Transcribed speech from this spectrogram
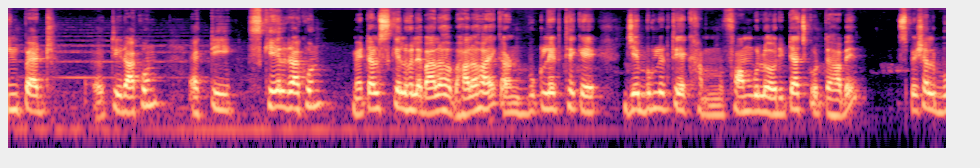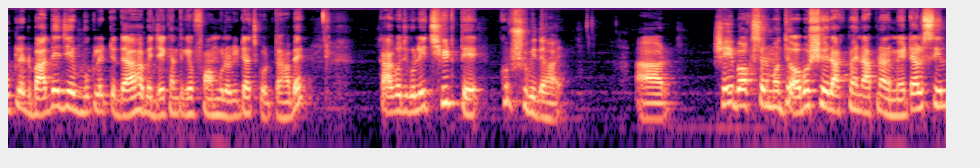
ইঙ্ক প্যাডটি রাখুন, একটি স্কেল রাখুন মেটাল স্কেল হলে ভালো ভালো হয়, কারণ বুকলেট থেকে, যে বুকলেট থেকে ফর্মগুলো রিটাচ করতে হবে স্পেশাল বুকলেট বাদে যে বুকলেটটি দেওয়া হবে, যেখান থেকে ফর্মগুলো রিটাচ করতে হবে, কাগজগুলি ছিঁড়তে খুব সুবিধা হয়। আর সেই বক্সের মধ্যে অবশ্যই রাখবেন আপনার মেটাল সিল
